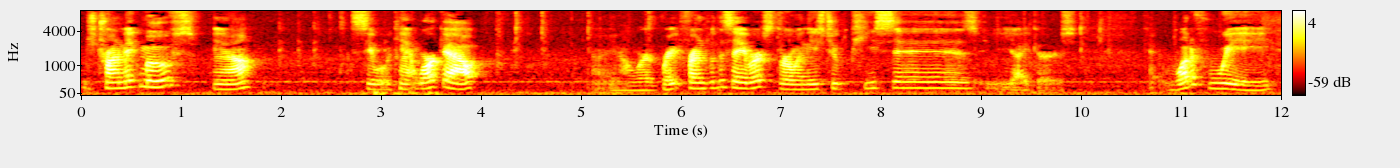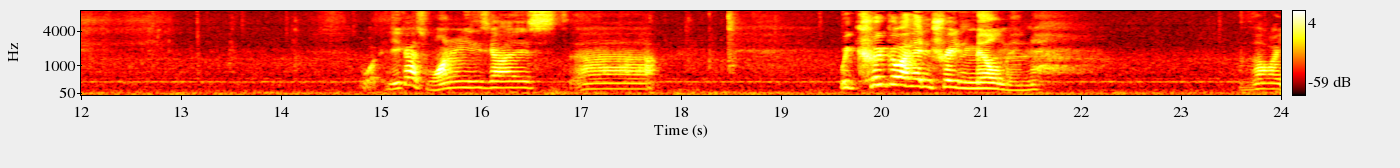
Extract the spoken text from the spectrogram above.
I'm just trying to make moves. You know, see what we can't work out. Uh, you know, we're great friends with the Sabres. Throw in these two pieces. Yikers. Okay, what if we what, do you guys want any of these guys? Uh, we could go ahead and trade Millman. Though I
